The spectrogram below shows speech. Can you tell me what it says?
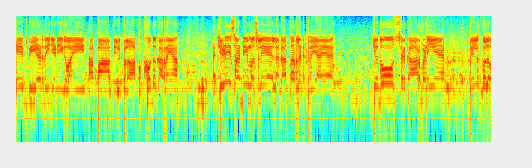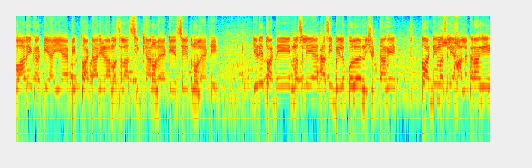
ਇਹ ਬੀਐਡ ਦੀ ਜਿਹੜੀ ਅਗਵਾਈ ਆਪਾਂ ਬਿਲਕੁਲ ਆਪ ਖੁਦ ਕਰ ਰਹੇ ਆ ਜਿਹੜੇ ਸਾਡੇ ਮਸਲੇ ਹੈ ਲਗਾਤਾਰ ਲਟਕਦੇ ਆਏ ਆ ਜਦੋਂ ਸਰਕਾਰ ਬਣੀ ਹੈ ਬਿਲਕੁਲ ਵਾਅਦੇ ਕਰਕੇ ਆਈ ਹੈ ਵੀ ਤੁਹਾਡਾ ਜਿਹੜਾ ਮਸਲਾ ਸਿੱਖਿਆ ਨੂੰ ਲੈ ਕੇ ਸਿਹਤ ਨੂੰ ਲੈ ਕੇ ਜਿਹੜੇ ਤੁਹਾਡੇ ਮਸਲੇ ਹੈ ਅਸੀਂ ਬਿਲਕੁਲ ਨਿਛਿੱਟਾਂਗੇ ਤੁਹਾਡੇ ਮਸਲੇ ਹੱਲ ਕਰਾਂਗੇ।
